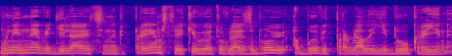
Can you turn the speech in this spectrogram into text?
Вони не виділяються на підприємства, які виготовляють зброю, аби відправляли її до України.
